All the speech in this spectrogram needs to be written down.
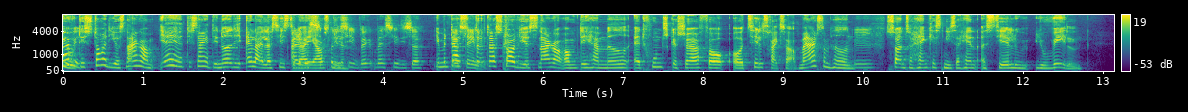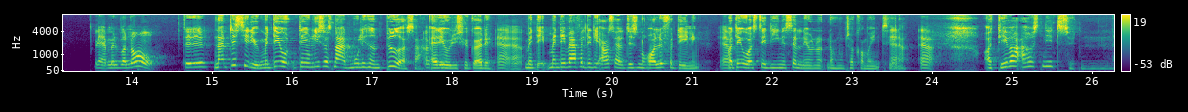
de jo. vi? Det står de og snakker om. Ja, ja, det snakker Det er noget af det aller, aller sidste, Ej, der er i afsnittet. sige, hvad, hvad siger de så? Jamen, der, er der, der står de og snakker om det her med, at hun skal sørge for at tiltrække sig opmærksomheden, mm. sådan så han kan snige sig hen og stjæle ju- juvelen. Ja, men hvornår? Det er det. Nej, det siger de jo ikke, men det er jo, det er jo lige så snart muligheden byder sig, Okay. er det jo, de skal gøre det. Ja, ja. Men det. Men det er i hvert fald det, de aftaler, det er sådan en rollefordeling. Ja. Og det er jo også det, Line selv nævner, når hun så kommer ind senere. Ja, ja. Og det var afsnit 17.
